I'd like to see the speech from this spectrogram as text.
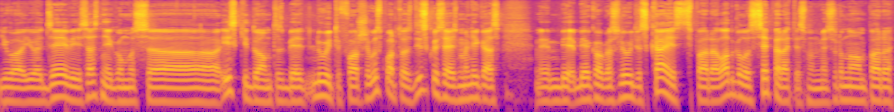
jo, jo dzēvī sasniegumus uh, izskidom. Tas bija ļoti forši. Vispār tos diskusijas man likās, bija, bija kaut kas ļoti skaists par latgulas separatismu. Mēs runājam par uh,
